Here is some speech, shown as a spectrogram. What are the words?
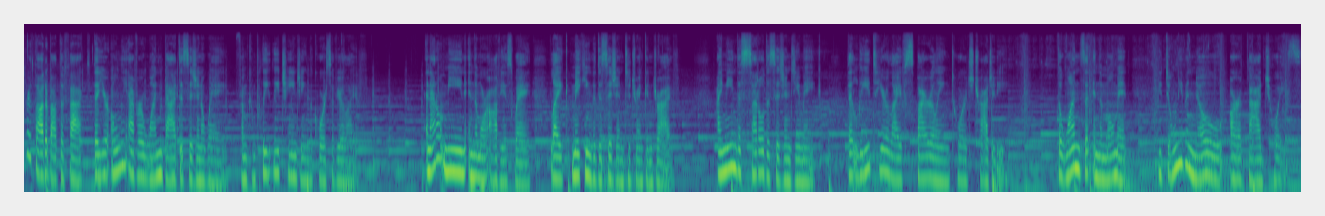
Ever thought about the fact that you're only ever one bad decision away from completely changing the course of your life? And I don't mean in the more obvious way, like making the decision to drink and drive. I mean the subtle decisions you make that lead to your life spiraling towards tragedy. The ones that in the moment you don't even know are a bad choice.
